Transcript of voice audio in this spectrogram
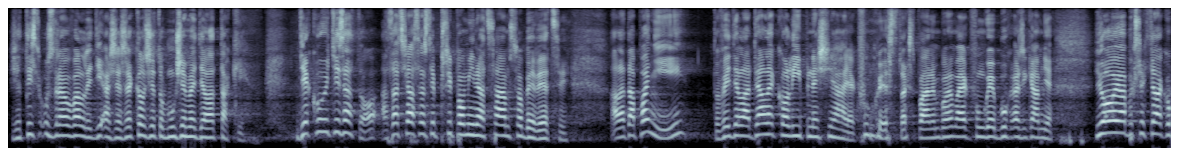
že ty jsi uzdravoval lidi a že řekl, že to můžeme dělat taky. Děkuji ti za to a začal jsem si připomínat sám sobě věci. Ale ta paní to věděla daleko líp než já, jak funguje tak s Pánem Bohem a jak funguje Bůh a říká mě, jo, já bych se chtěla jako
